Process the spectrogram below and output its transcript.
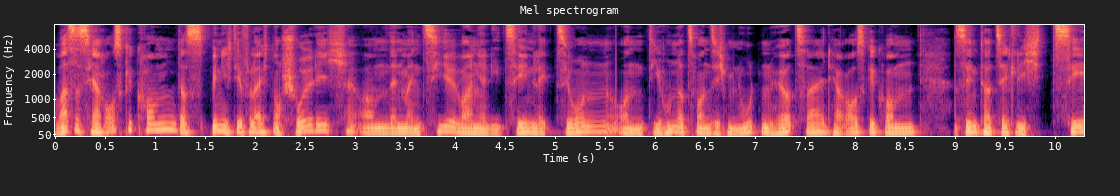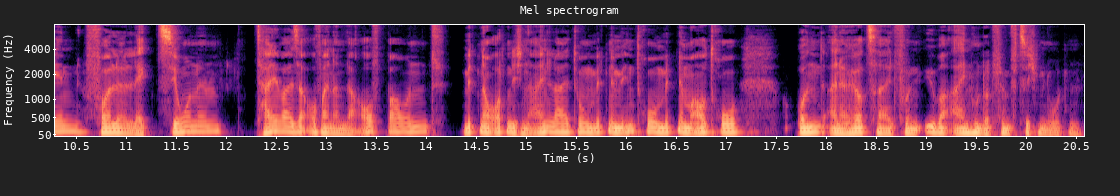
Was ist herausgekommen? Das bin ich dir vielleicht noch schuldig, ähm, denn mein Ziel waren ja die 10 Lektionen und die 120 Minuten Hörzeit herausgekommen sind tatsächlich 10 volle Lektionen, teilweise aufeinander aufbauend, mit einer ordentlichen Einleitung, mit einem Intro, mit einem Outro und einer Hörzeit von über 150 Minuten.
